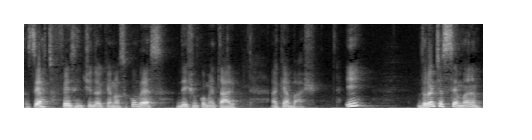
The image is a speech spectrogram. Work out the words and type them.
Tá certo? Fez sentido aqui a nossa conversa? Deixa um comentário aqui abaixo. E durante a semana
